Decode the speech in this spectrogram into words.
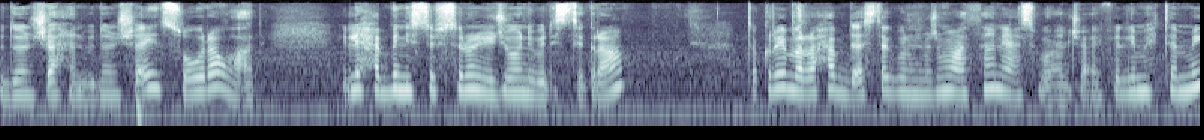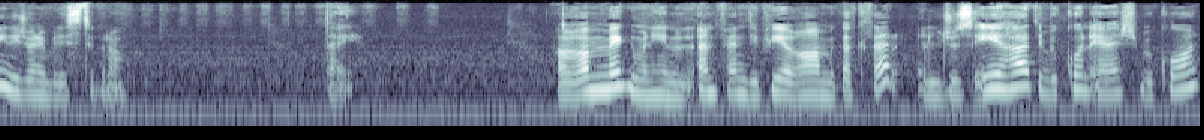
بدون شحن بدون شيء صورة وهذه. اللي حابين يستفسرون يجوني بالإنستغرام. تقريبا راح أبدأ أستقبل المجموعة الثانية على الأسبوع الجاي فاللي مهتمين يجوني بالإنستغرام. طيب. أغمق من هنا الانف عندي فيه غامق أكثر. الجزئية هذه بيكون إيش؟ بيكون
